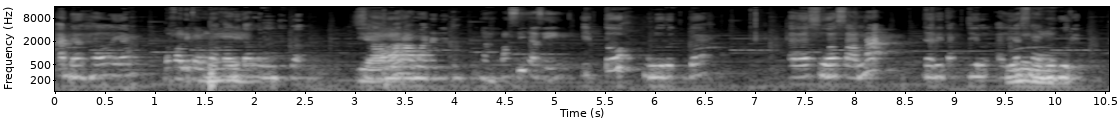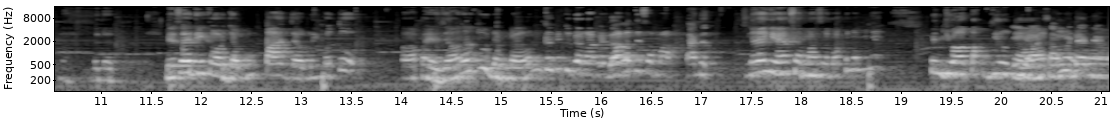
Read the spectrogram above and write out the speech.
ada hal yang bakal dikangenin. bakal dikangenin juga Iya. selama ramadan itu. Nah pastinya sih? Itu menurut gue eh, suasana dari takjil alias ngabuburit. Nah bener biasanya nih kalau jam 4, jam 5 tuh apa ya jalan tuh udah nggak lengkap itu udah rame banget nih sama padat. Nah ya sama sama apa namanya? Penjual takjil kan? Iya sama dan Iya. yang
